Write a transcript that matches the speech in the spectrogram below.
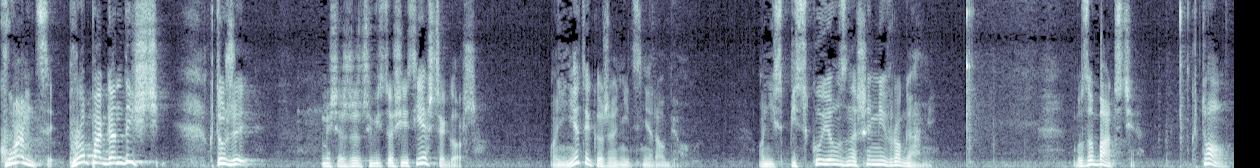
kłamcy, propagandyści, którzy. Myślę, że rzeczywistość jest jeszcze gorsza. Oni nie tylko, że nic nie robią, oni spiskują z naszymi wrogami. Bo zobaczcie, kto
